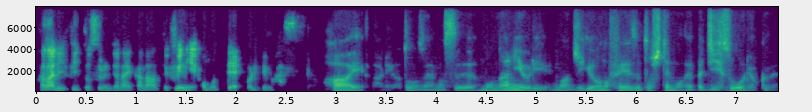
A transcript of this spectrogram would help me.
かなりフィットするんじゃないかなというふうに思っております。はい、ありがとうございます。もう何より、まあ、事業のフェーズとしても、やっぱり自走力、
